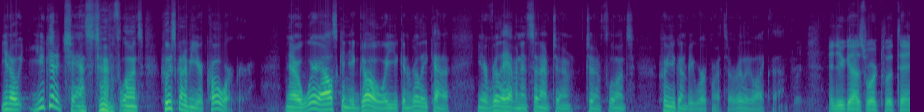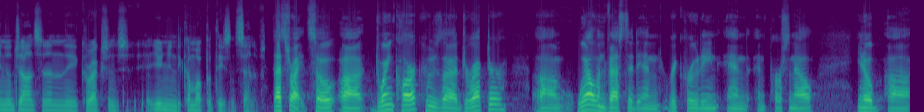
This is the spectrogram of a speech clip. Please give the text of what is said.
you know you get a chance to influence who's going to be your coworker. You know, where else can you go where you can really kind of you know really have an incentive to to influence who you're going to be working with? So I really like that. And you guys worked with Daniel Johnson and the corrections union to come up with these incentives. That's right. So uh, Dwayne Clark, who's a director, um, well invested in recruiting and, and personnel, you know, uh,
